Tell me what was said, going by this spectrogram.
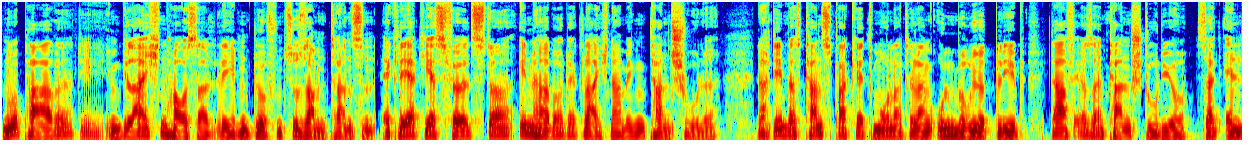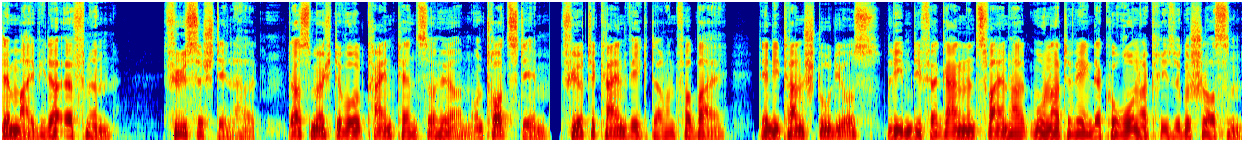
Nur Paare, die im gleichen Haushalt leben, dürfen zusammentanzen, erklärt Jess Völster, Inhaber der gleichnamigen Tanzschule. Nachdem das Tanzparkett monatelang unberührt blieb, darf er sein Tanzstudio seit Ende Mai wieder öffnen. Füße stillhalten. Das möchte wohl kein Tänzer hören, und trotzdem führte kein Weg daran vorbei, denn die Tanzstudios blieben die vergangenen zweieinhalb Monate wegen der Corona-Krise geschlossen.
